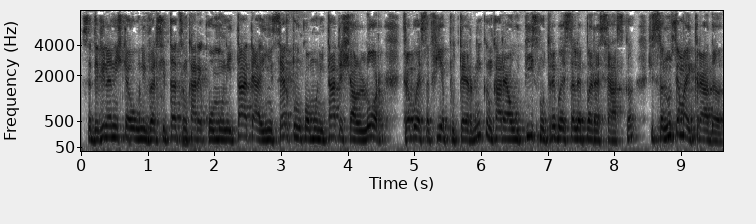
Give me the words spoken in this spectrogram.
să devină niște universități în care comunitatea, insertul în comunitate și al lor trebuie să fie puternic, în care autismul trebuie să le părăsească și să nu se mai creadă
